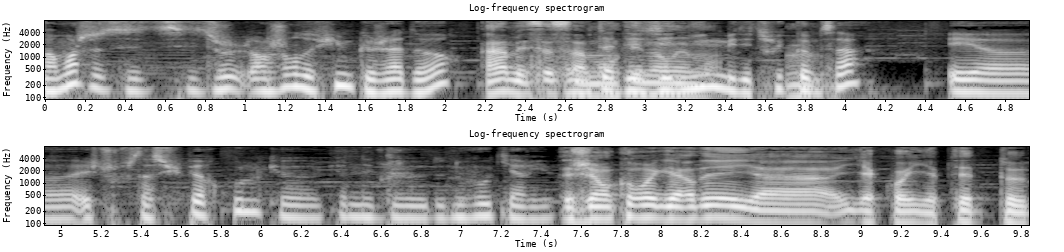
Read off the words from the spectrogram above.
Enfin moi, c'est un genre de film que j'adore. Ah, mais ça, ça T'as des énormément. énigmes et des trucs Mm. comme ça. Et, euh, et je trouve ça super cool qu'il y en ait de, de nouveaux qui arrivent. J'ai encore regardé il y a, il y a quoi? Il y a peut-être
